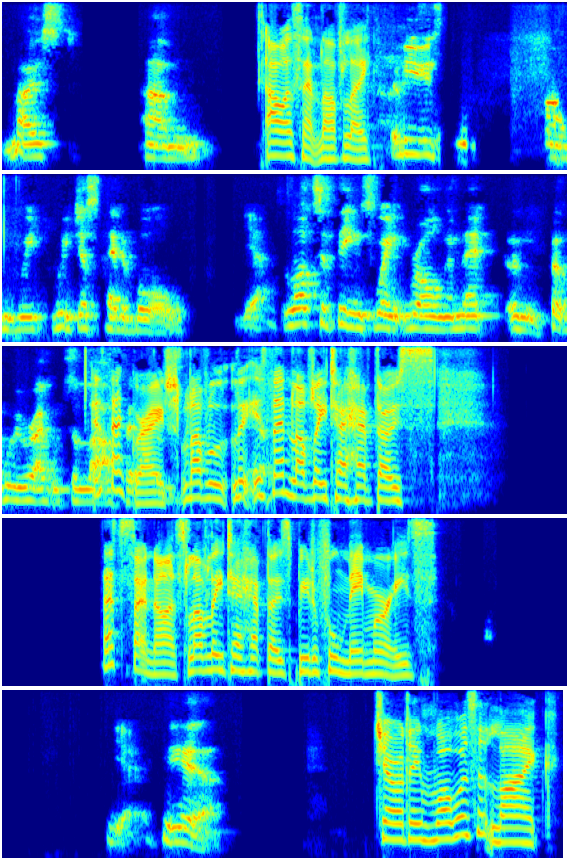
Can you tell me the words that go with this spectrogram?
most um, oh, is that lovely? Amusing. Um, we we just had a ball. Yeah, lots of things went wrong, and that, um, but we were able to laugh. Isn't that great? Them. Lovely. Yeah. Isn't that lovely to have those? That's so nice. Lovely to have those beautiful memories. Yeah, yeah. Geraldine, what was it like?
